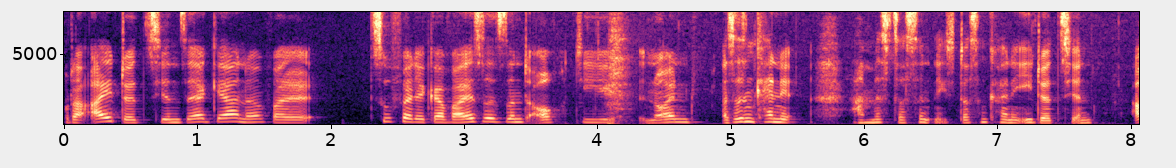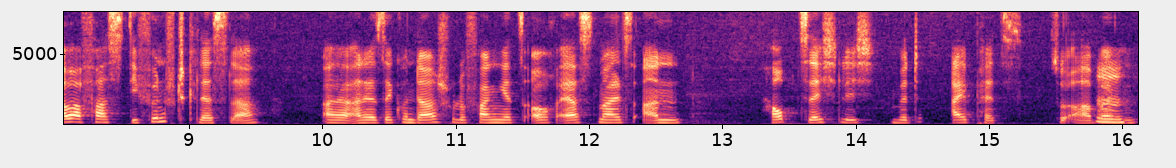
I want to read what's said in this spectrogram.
oder Eidötzchen sehr gerne, weil zufälligerweise sind auch die neuen, also das sind keine, ah Mist, das sind nicht, das sind keine I-Dötzchen, aber fast die Fünftklässler äh, an der Sekundarschule fangen jetzt auch erstmals an, hauptsächlich mit iPads zu arbeiten.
